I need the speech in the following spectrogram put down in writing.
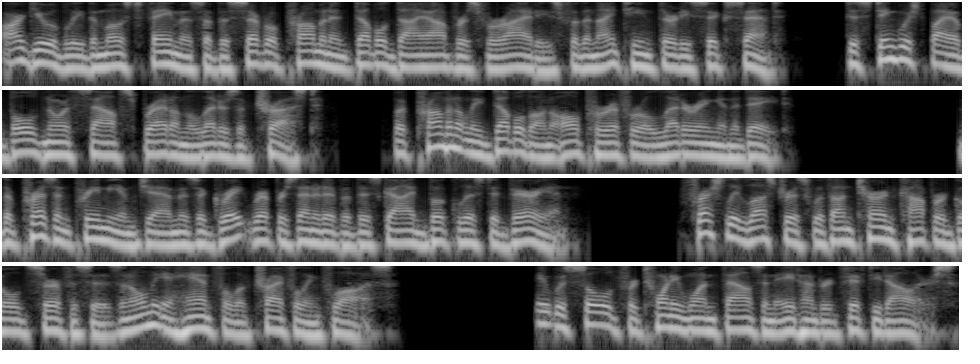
Arguably the most famous of the several prominent double die obverse varieties for the 1936 cent, distinguished by a bold north-south spread on the letters of trust, but prominently doubled on all peripheral lettering and the date. The present premium gem is a great representative of this guidebook listed variant. Freshly lustrous with untoned copper gold surfaces and only a handful of trifling flaws. It was sold for $21,850.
